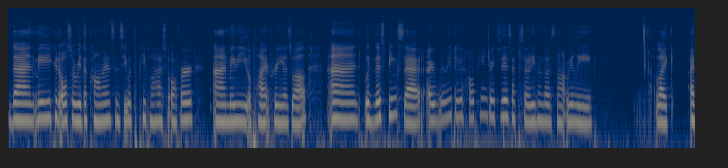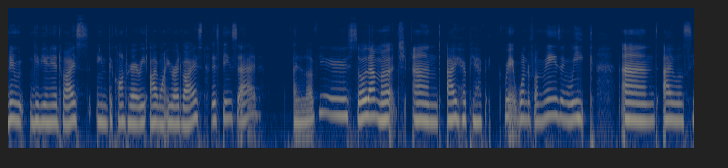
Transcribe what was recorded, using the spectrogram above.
then maybe you could also read the comments and see what the people has to offer, and maybe apply it for you as well. And with this being said, I really do hope you enjoyed today's episode, even though it's not really like I didn't give you any advice. In the contrary, I want your advice. This being said, I love you so that much, and I hope you have a great, wonderful, amazing week. And I will see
